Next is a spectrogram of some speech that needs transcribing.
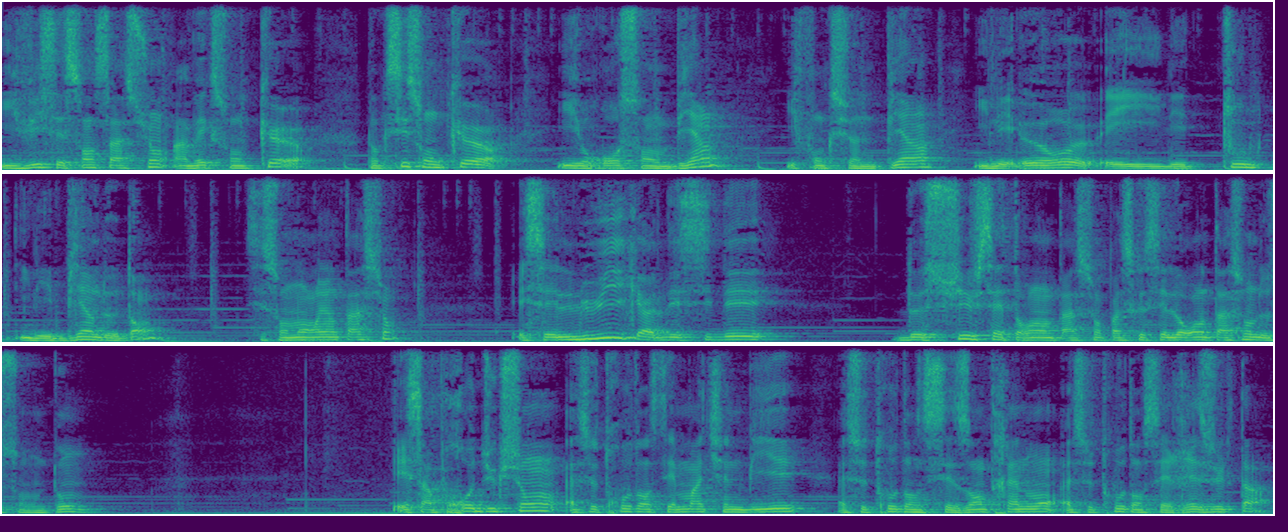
Il vit ses sensations avec son cœur. Donc si son cœur, il ressent bien, il fonctionne bien, il est heureux et il est tout, il est bien dedans, c'est son orientation. Et c'est lui qui a décidé de suivre cette orientation parce que c'est l'orientation de son don. Et sa production, elle se trouve dans ses matchs NBA, elle se trouve dans ses entraînements, elle se trouve dans ses résultats.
